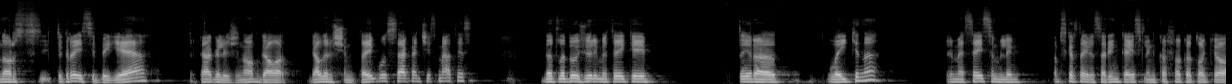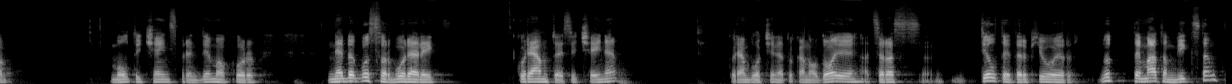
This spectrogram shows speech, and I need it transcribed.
nors tikrai įsibėgėja ir ką gali žinot, gal, gal ir šimtai bus sekančiais metais, bet labiau žiūrime tai, kaip tai yra laikina ir mes eisim link apskritai visa rinka eis link kažkokio tokio multi-chain sprendimo, kur nebebus svarbu realiai, kuriam tu esi chainė, kuriam blokčiai tu ką naudoji, atsiras tiltai tarp jų ir, nu, tai matom vykstant,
